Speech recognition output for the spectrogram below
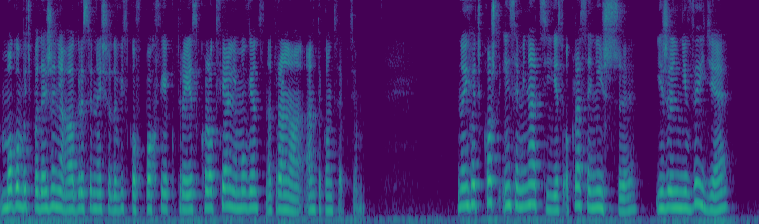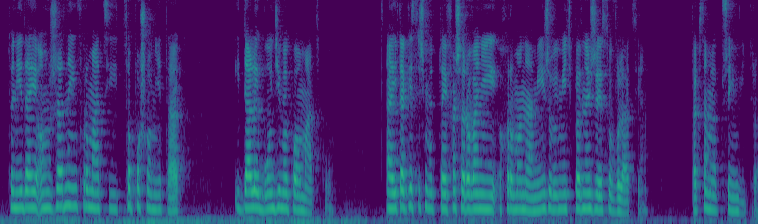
mogą być podejrzenia o agresywne środowisko w pochwie, które jest kolokwialnie mówiąc naturalną antykoncepcją. No i choć koszt inseminacji jest o klasę niższy, jeżeli nie wyjdzie, to nie daje on żadnej informacji, co poszło nie tak i dalej błądzimy po omacku. A i tak jesteśmy tutaj faszerowani hormonami, żeby mieć pewność, że jest owulacja. Tak samo jak przy in vitro.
